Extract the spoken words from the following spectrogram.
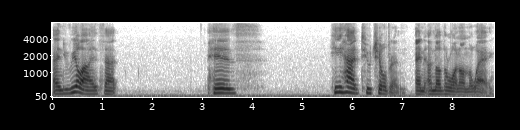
and you realize that his he had two children and another one on the way,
